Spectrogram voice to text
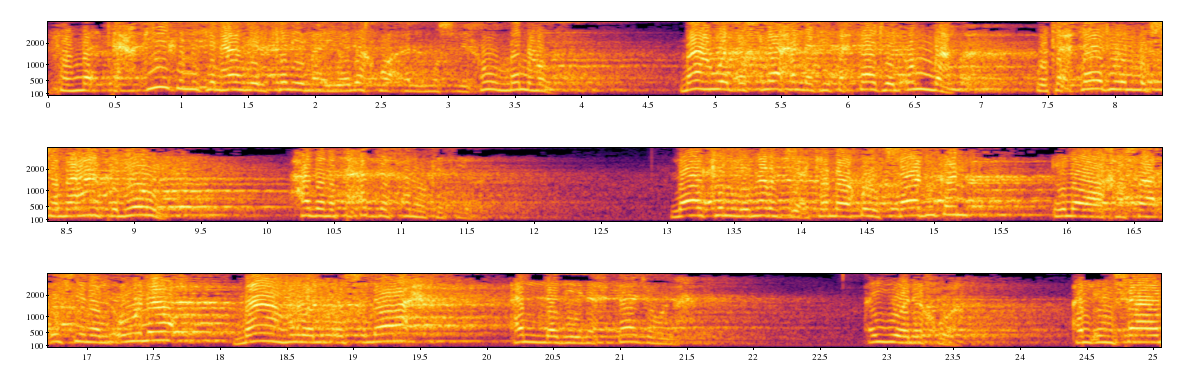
فتحقيق مثل هذه الكلمة أيها الأخوة المصلحون من هم؟ ما هو الإصلاح التي تحتاجه الأمة وتحتاجه المجتمعات اليوم؟ هذا نتحدث عنه كثيرا. لكن لنرجع كما قلت سابقا إلى خصائصنا الأولى ما هو الإصلاح الذي نحتاجه نحن. أيها الإخوة الإنسان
